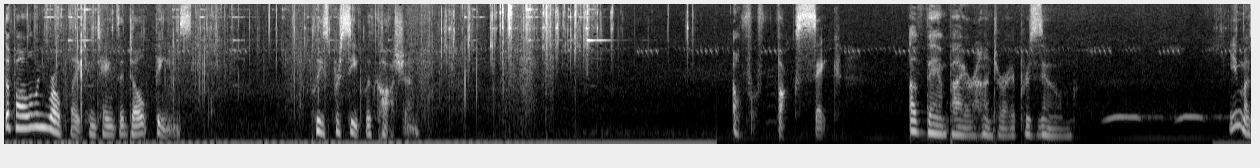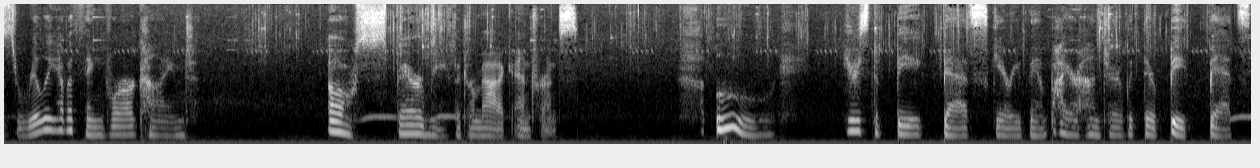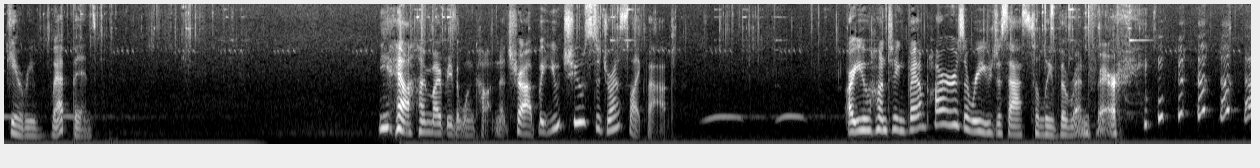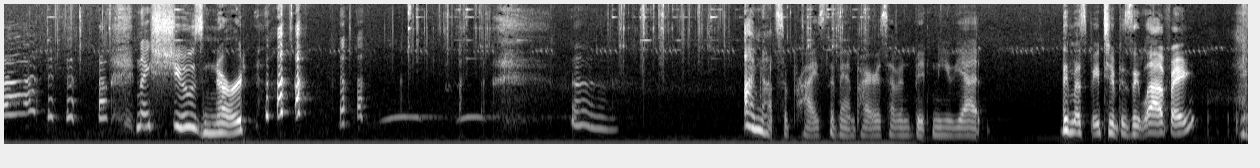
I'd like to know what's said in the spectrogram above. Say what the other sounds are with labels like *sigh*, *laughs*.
The following roleplay contains adult themes. Please proceed with caution. Oh, for fuck's sake. A vampire hunter, I presume. You must really have a thing for our kind. Oh, spare me the dramatic entrance. Ooh, here's the big, bad, scary vampire hunter with their big, bad, scary weapons. Yeah, I might be the one caught in a trap, but you choose to dress like that. Are you hunting vampires or were you just asked to leave the Ren Fair? *laughs* nice shoes, nerd. *laughs* I'm not surprised the vampires haven't bitten you yet. They must be too busy laughing. *laughs*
